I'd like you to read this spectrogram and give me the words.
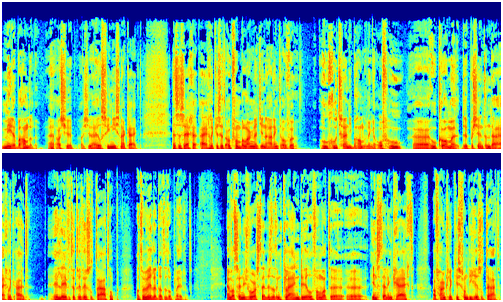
meer behandelen. Hè, als, je, als je daar heel cynisch naar kijkt. En ze zeggen, eigenlijk is het ook van belang dat je nadenkt over hoe goed zijn die behandelingen? Of hoe, uh, hoe komen de patiënten daar eigenlijk uit? Levert het het resultaat op wat we willen dat het oplevert? En wat zij nu voorstellen is dat een klein deel van wat de uh, instelling krijgt afhankelijk is van die resultaten.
